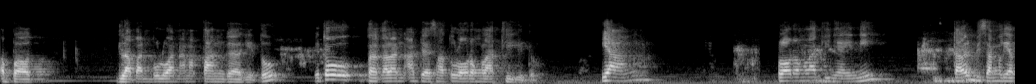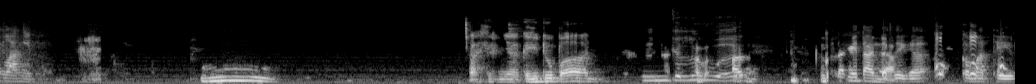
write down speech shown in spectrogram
about 80-an anak tangga gitu, itu bakalan ada satu lorong lagi gitu. Yang lorong laginya ini kalian bisa ngelihat langit. Uh, Akhirnya kehidupan. keluar. enggak tak kayak tanda. Kematian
